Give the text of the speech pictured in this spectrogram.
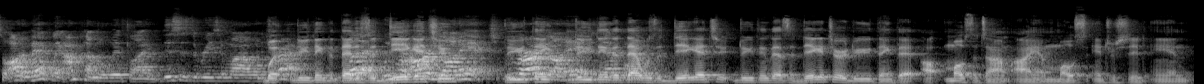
So automatically, I'm coming with like, this is the reason why I want to try. But do you think that that is But a we dig at you? on edge. Do you already think? Do you think that that that was a dig at you? Do you think that's a dig at you, or do you think that uh, most of the time I am most interested in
